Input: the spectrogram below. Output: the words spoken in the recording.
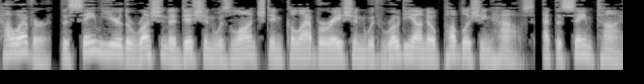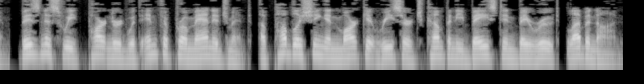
However, the same year the Russian edition was launched in collaboration with Rodiano Publishing House. At the same time, Businessweek partnered with Infopro Management, a publishing and market research company based in Beirut, Lebanon,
